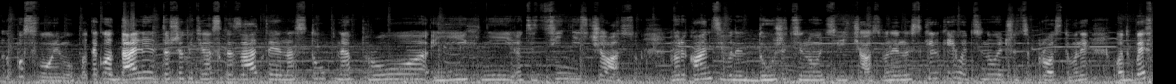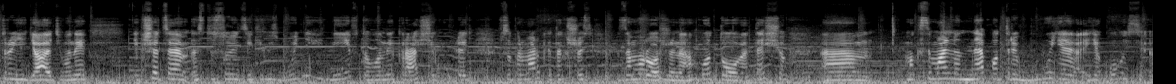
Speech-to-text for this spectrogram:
ну, по-своєму. Так от далі, то що я хотіла сказати, наступне про їхній оцю цінність часу. Американці вони дуже цінують свій час. Вони наскільки його цінують, що це просто. Вони от швидко їдять. Вони, якщо це стосується якихось будніх днів, то вони краще куплять в супермаркетах щось заморожене, готове, те, що. Ем, Максимально не потребує якогось е,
